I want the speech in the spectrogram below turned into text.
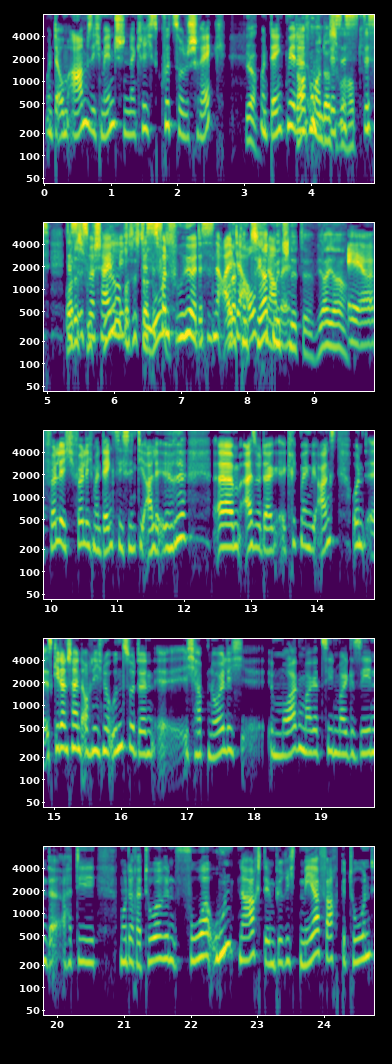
und da umarmen sich Menschen, dann kriege ich kurz so einen Schreck ja. Und denke mir dann, Darf man das, das überhaupt? Ist, das, das, das ist wahrscheinlich, Was ist da das los? ist von früher, das ist eine alte Oder Konzertmitschnitte. Ja, ja. Äh, völlig, völlig. Man denkt sich, sind die alle irre? Ähm, also da kriegt man irgendwie Angst. Und es geht anscheinend auch nicht nur uns so, denn äh, ich habe neulich im Morgenmagazin mal gesehen, da hat die Moderatorin vor und nach dem Bericht mehrfach betont,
